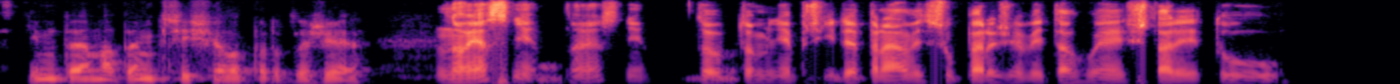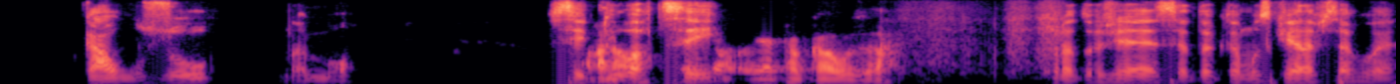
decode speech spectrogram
s tím tématem přišel, protože No jasně, no jasně. To, to mně přijde právě super, že vytahuješ tady tu kauzu, nebo situaci, Ano, je, to, je to kauza. protože se to k tomu skvěle vztahuje.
